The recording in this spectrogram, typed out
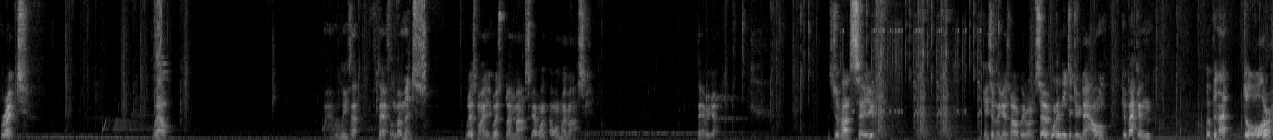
Right. Well. I will leave that there for the moment. Where's my where's my mask? I want I want my mask. There we go. It's too hard to save. In case something goes horribly wrong. So, what I need to do now, go back and open that door.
